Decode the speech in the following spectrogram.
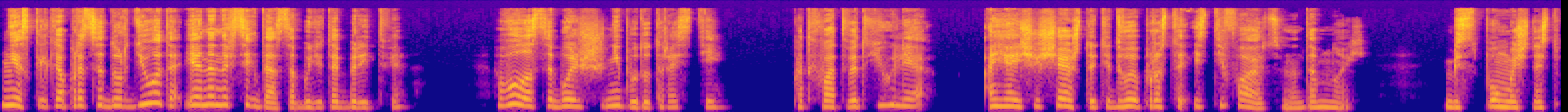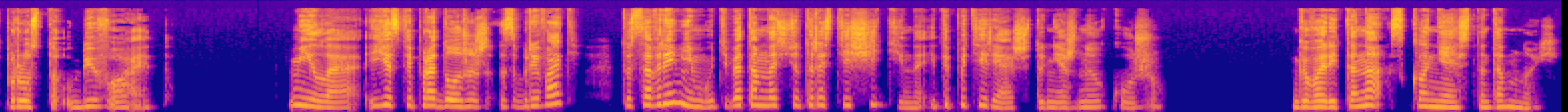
Несколько процедур диода, и она навсегда забудет о бритве. волосы больше не будут расти. Подхватывает Юлия, а я ощущаю, что эти двое просто издеваются надо мной. Беспомощность просто убивает. Милая, если продолжишь сбривать, то со временем у тебя там начнет расти щетина, и ты потеряешь эту нежную кожу. Говорит она, склоняясь надо мной.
